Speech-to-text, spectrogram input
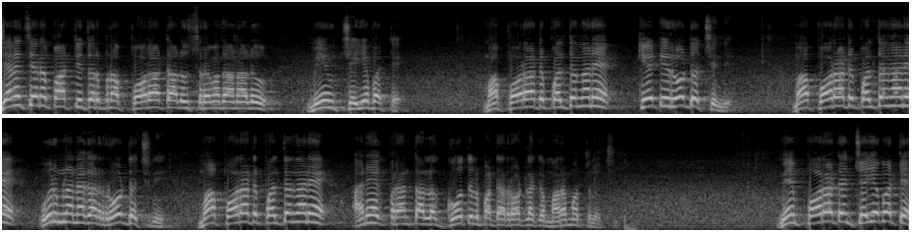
జనసేన పార్టీ తరపున పోరాటాలు శ్రమదానాలు మేము చెయ్యబట్టే. మా పోరాట ఫలితంగానే కేటీ రోడ్డు వచ్చింది. మా పోరాట ఫలితంగానే ఊర్మిళ నగర్ రోడ్డు వచ్చింది. మా పోరాట ఫలితంగానే అనేక ప్రాంతాల్లో గోతులు పడ్డ రోడ్లకు మరమ్మతులు వచ్చింది. మేము పోరాటం చేయబట్టే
